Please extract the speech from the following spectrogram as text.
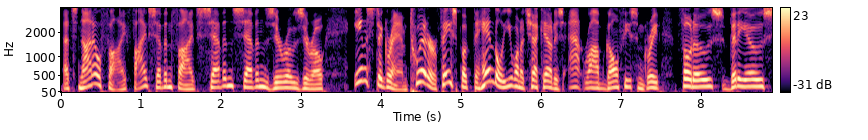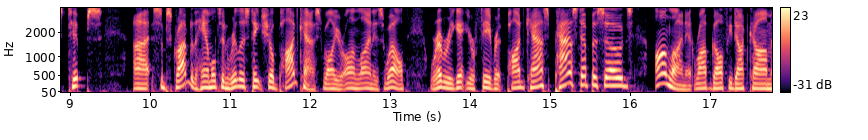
That's 905 575 7700. Instagram, Twitter, Facebook. The handle you want to check out is at Rob Golfi. Some great photos, videos, tips. Uh, subscribe to the Hamilton Real Estate Show podcast while you're online as well, wherever you get your favorite podcast. past episodes, online at robgolfi.com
